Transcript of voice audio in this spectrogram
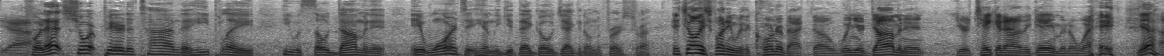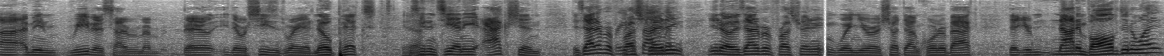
Yeah. For that short period of time that he played, he was so dominant. It warranted him to get that gold jacket on the first try. It's always funny with a cornerback, though. When you're dominant, you're taken out of the game in a way. Yeah. Uh, I mean, Revis, I remember barely. There were seasons where he had no picks because Yeah. he didn't see any action. Is that ever Revis frustrating? Island. You know, is that ever frustrating when you're a shutdown cornerback that you're not involved in a way?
